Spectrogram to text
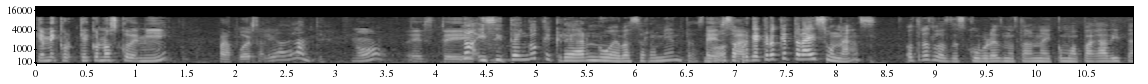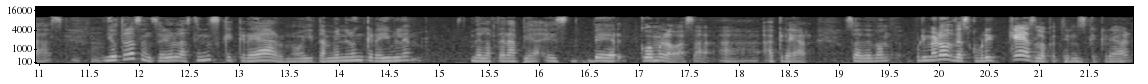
qué, me, qué conozco de mí para poder salir adelante? ¿No? Este, No, y si tengo que crear nuevas herramientas, ¿no? O sea, porque creo que traes unas otras las descubres, no estaban ahí como apagaditas, y otras en serio las tienes que crear, ¿no? Y también lo increíble de la terapia es ver cómo lo vas a, a- crear. O sea, de dónde, primero descubrir qué es lo que tienes que crear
